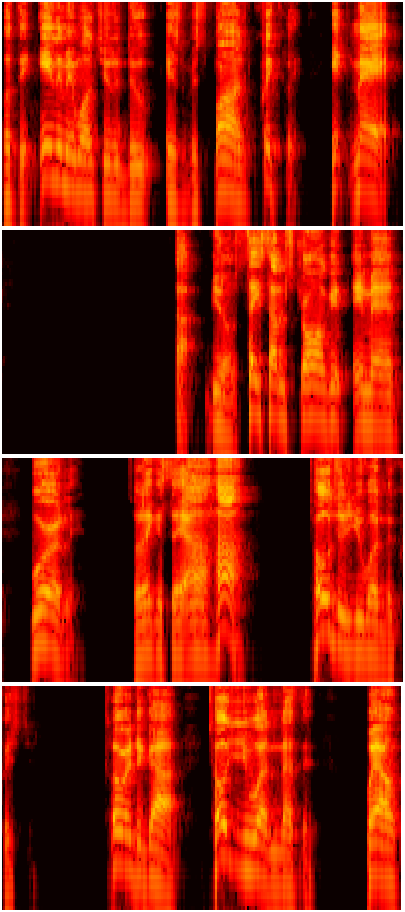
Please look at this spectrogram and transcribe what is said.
What the enemy wants you to do is respond quickly, get mad, uh, you know, say something strong, amen, worldly, so they can say, uh huh, told you you wasn't a Christian. Glory to God. Told you you wasn't nothing. Well,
